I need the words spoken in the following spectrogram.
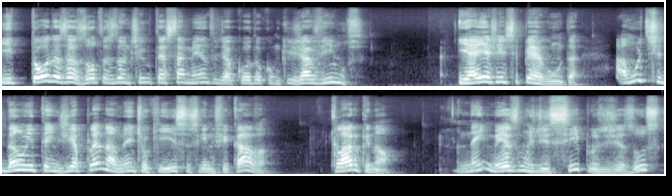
e todas as outras do Antigo Testamento, de acordo com o que já vimos. E aí a gente se pergunta: a multidão entendia plenamente o que isso significava? Claro que não. Nem mesmo os discípulos de Jesus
